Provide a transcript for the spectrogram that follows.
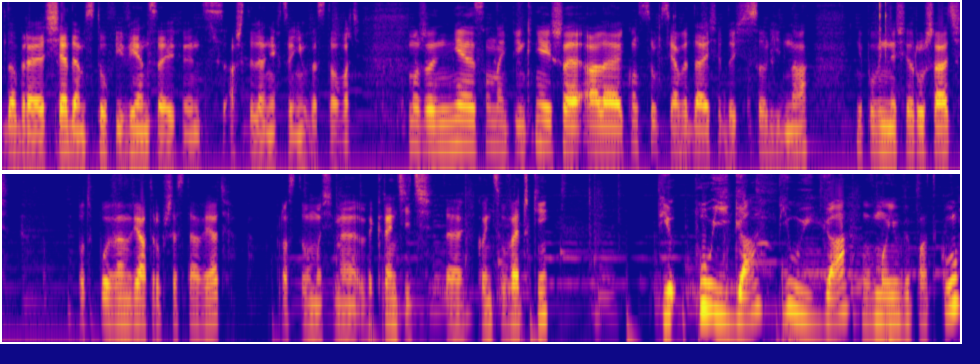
dobre 7 stów i więcej, więc aż tyle nie chcę inwestować. Może nie są najpiękniejsze, ale konstrukcja wydaje się dość solidna. Nie powinny się ruszać, pod wpływem wiatru przestawiać. Po prostu musimy wykręcić te końcóweczki. Piu, puiga, piuiga w moim wypadku.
